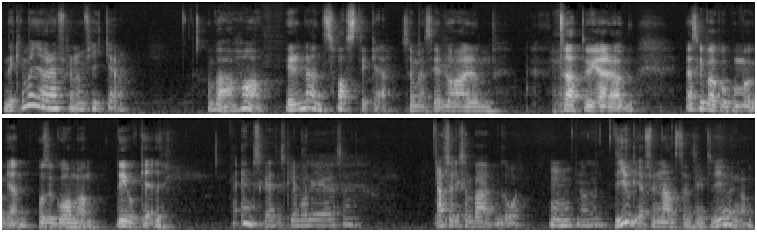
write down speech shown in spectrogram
Det kan man göra från en fika. Och bara, jaha, är det där en swastika som jag ser du har en tatuerad? Jag ska bara gå på muggen och så går man. Det är okej. Jag önskar att jag skulle våga göra så. Alltså liksom bara gå Mm. någon gång. Det gjorde jag för en anställningsintervju en gång.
